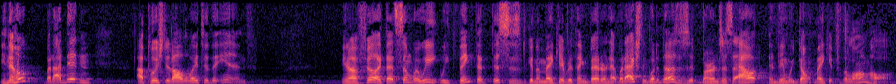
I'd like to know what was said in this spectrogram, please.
you know, but I didn't. I pushed it all the way to the end. You know, I feel like that's somewhere we, we think that this is going to make everything better, and that, but actually, what it does is it burns us out, and then we don't make it for the long haul.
